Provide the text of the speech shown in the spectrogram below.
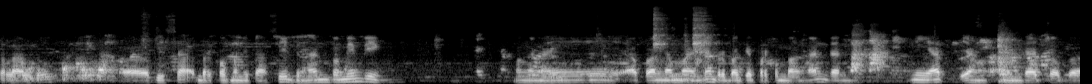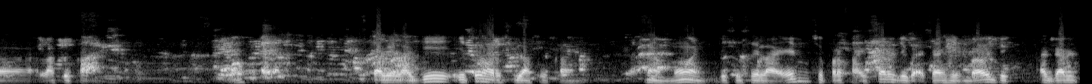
selalu uh, bisa berkomunikasi dengan pembimbing mengenai apa namanya berbagai perkembangan dan niat yang Anda coba lakukan. Ya. Sekali lagi itu harus dilakukan. Namun di sisi lain supervisor juga saya himbau agar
